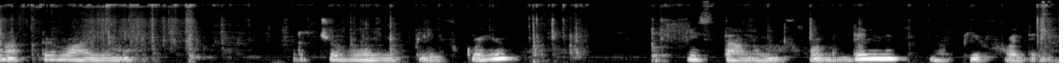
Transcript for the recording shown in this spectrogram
Накриваємо харчовою плівкою і ставимо в холодильник на півгодини.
